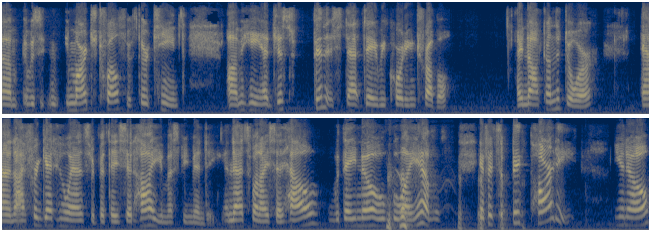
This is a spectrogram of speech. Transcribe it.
Um, it was March 12th or 13th. Um, he had just finished that day recording Trouble. I knocked on the door, and I forget who answered, but they said, Hi, you must be Mindi. And that's when I said, How would they know who I am if it's a big party, you know?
